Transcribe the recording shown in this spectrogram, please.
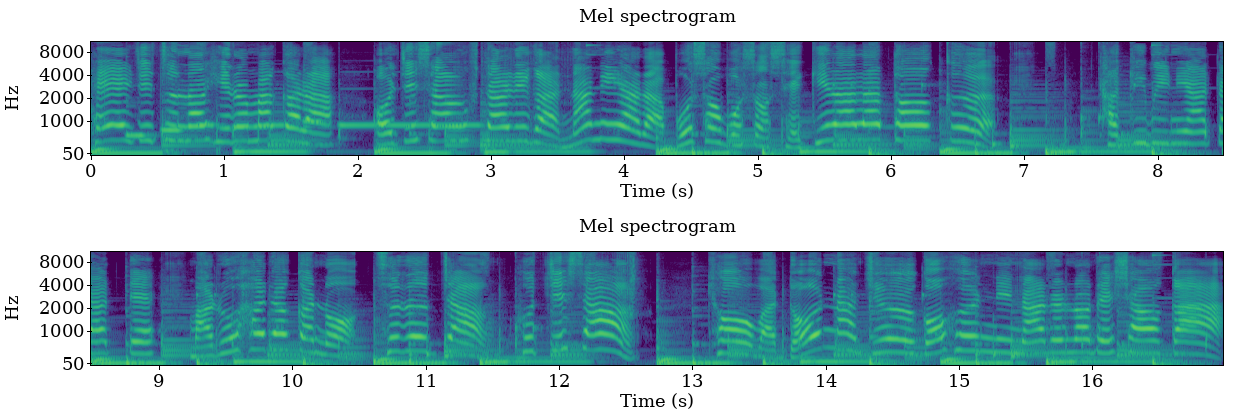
平日の昼間からおじさん二人が何やらボソボソ赤裸々トーク。焚き火に当たって丸裸のつるちゃんふちさん。今日はどんな15分になるのでしょうか？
